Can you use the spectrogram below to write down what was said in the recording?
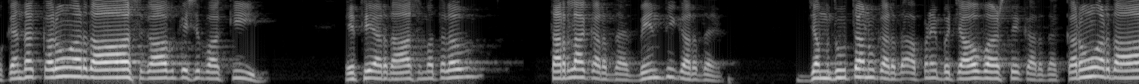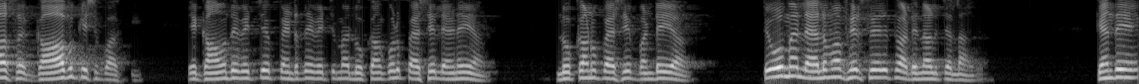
ਉਹ ਕਹਿੰਦਾ, ਕਰੋ ਅਰਦਾਸ, ਗਾਵ ਕਿਸ਼ ਬਾਕੀ? ਇੱਥੇ ਅਰਦਾਸ ਮਤਲਬ ਤਰਲਾ ਕਰਦਾ ਹੈ ਬੇਨਤੀ ਕਰਦਾ ਹੈ ਜਮਦੂਤਾਂ ਨੂੰ ਕਰਦਾ, ਆਪਣੇ ਬਚਾਓ ਵਾਸਤੇ ਕਰਦਾ। ਕਰੋ ਅਰਦਾਸ, ਗਾਵ ਕਿਸ਼ ਬਾਕੀ? ਇਹ ਗਾਉਂ ਦੇ ਵਿੱਚ, ਪਿੰਡ ਦੇ ਵਿੱਚ ਮੈਂ ਲੋਕਾਂ ਕੋਲ ਪੈਸੇ ਲੈਣੇ ਆ। ਲੋਕਾਂ ਨੂੰ ਪੈਸੇ ਵੰਡੇ ਆ। ਤੇ ਉਹ ਮੈਂ ਲੈ ਲਵਾਂ, ਫਿਰ ਸਵੇਰੇ ਤੁਹਾਡੇ ਨਾਲ ਚੱਲਾਂਗਾ। ਕਹਿੰਦੇ,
